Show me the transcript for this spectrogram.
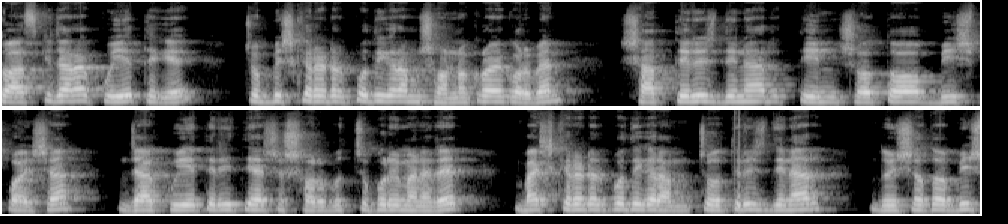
তো আজকে যারা কুয়েত থেকে চব্বিশ ক্যারেটের প্রতি গ্রাম স্বর্ণ ক্রয় করবেন, সাতত্রিশ দিনার তিনশত বিশ পয়সা যা কুয়েতের ইতিহাসে সর্বোচ্চ পরিমাণের রেট, বাইশ ক্যারেটের প্রতি গ্রাম, চৌত্রিশ দিনার দুইশত বিশ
